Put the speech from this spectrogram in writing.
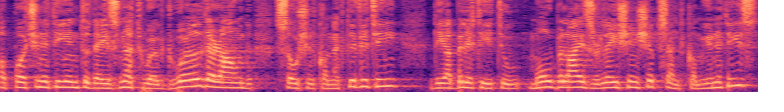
opportunity in today's networked world around social connectivity, the ability to mobilize relationships and communities.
